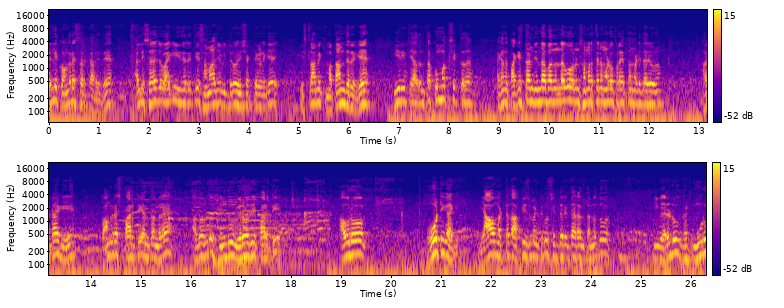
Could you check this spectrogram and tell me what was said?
ಎಲ್ಲಿ ಕಾಂಗ್ರೆಸ್ ಸರ್ಕಾರ ಇದೆ, ಅಲ್ಲಿ ಸಹಜವಾಗಿ ಇದೇ ರೀತಿ ಸಮಾಜ ವಿದ್ರೋಹಿ ಶಕ್ತಿಗಳಿಗೆ, ಇಸ್ಲಾಮಿಕ್ ಮತಾಂಧರಿಗೆ ಈ ರೀತಿಯಾದಂತಹ ಕುಮ್ಮಕ್ ಸಿಗ್ತದೆ. ಯಾಕಂದ್ರೆ ಪಾಕಿಸ್ತಾನ ಜಿಂದಾಬಾದ್ ಅಂದಾಗೂ ಅವ್ರನ್ನ ಸಮರ್ಥನೆ ಮಾಡೋ ಪ್ರಯತ್ನ ಮಾಡಿದ್ದಾರೆ ಇವರು. ಹಾಗಾಗಿ ಕಾಂಗ್ರೆಸ್ ಪಾರ್ಟಿ ಅಂತಂದ್ರೆ ಅದೊಂದು ಹಿಂದೂ ವಿರೋಧಿ ಪಾರ್ಟಿ. ಅವರು ಓಟಿಗಾಗಿ ಯಾವ ಮಟ್ಟದ ಅಪೀಸ್ಮೆಂಟ್ಗೂ ಸಿದ್ಧರಿದ್ದಾರೆ ಅಂತ ಅನ್ನೋದು ಇವೆರಡೂ ಘಟ್, ಮೂರೂ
